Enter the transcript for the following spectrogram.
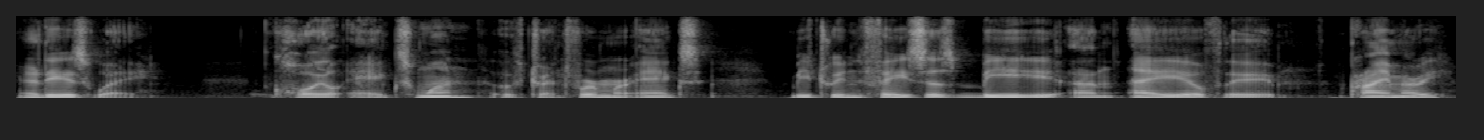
this way. Coil X1 of transformer X between phases B and A of the primary,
